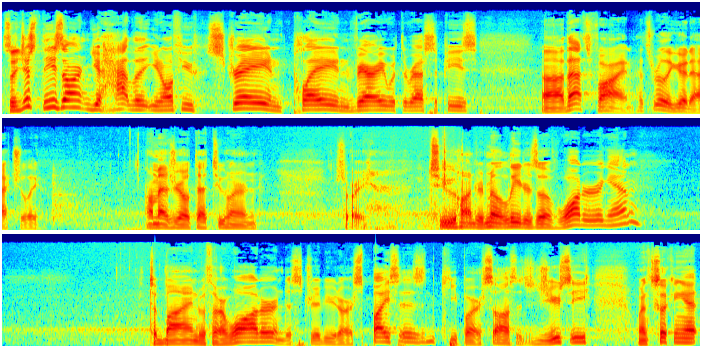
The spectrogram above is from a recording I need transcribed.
So just these aren't, you have, you know, if you stray and play and vary with the recipes, uh, that's fine. That's really good, actually. I'll measure out that 200, sorry, 200 milliliters of water again to bind with our water and distribute our spices and keep our sausage juicy when cooking it.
